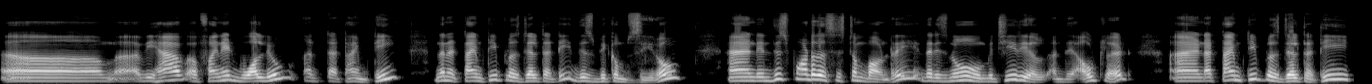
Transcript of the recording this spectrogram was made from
um, uh, we have a finite volume at, time t, then at time t plus delta t, this becomes 0 and in this part of the system boundary, there is no material at the outlet and at time t plus delta t,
